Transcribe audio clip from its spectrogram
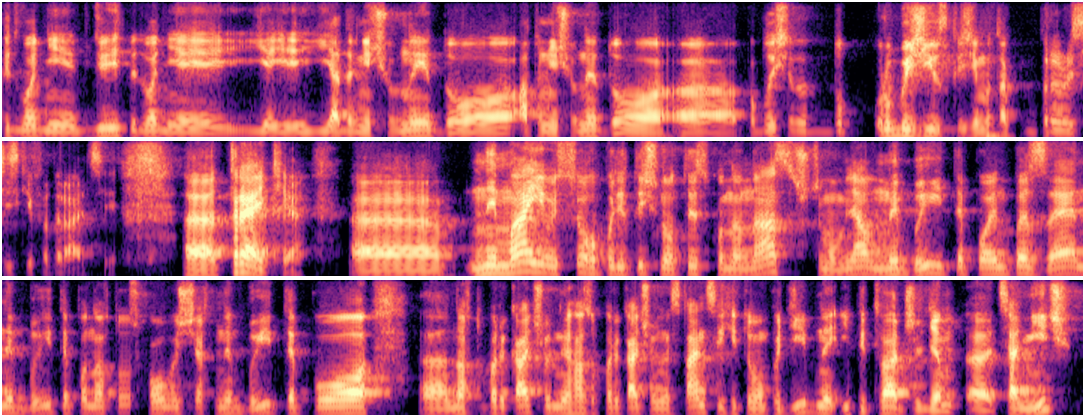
підводні дві підводні ядерні човни до атомні човни до поближче до, рубежів, скажімо так, при Російській Федерації. Третє немає ось цього політичного тиску на нас, що мовляв, не бийте по НПЗ, не бийте по нафтосховищах, не бийте по е, нафтоперекачувальних газоперекачувальних станціях і тому подібне. І підтвердженням е, ця ніч.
